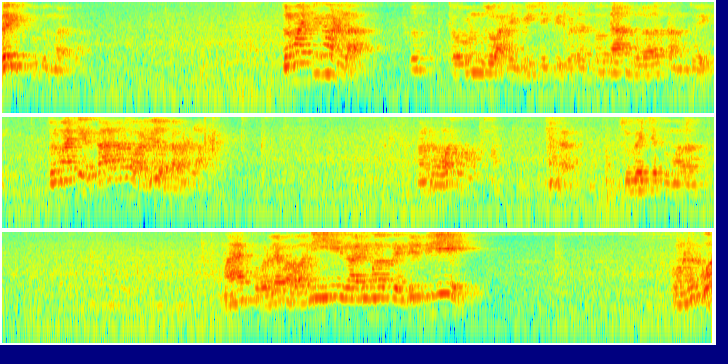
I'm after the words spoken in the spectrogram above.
गरीब कुटुंबातला. तुला माहिती का म्हटला तो तरुण जो आहे वीस एकवीस वर्षाचा तो त्या मुलाला सांगतोय. तुला माहिती आहे काल माझा वाढदिवस होता म्हटला म्हणलं वा. म्हणला, शुभेच्छा तुम्हाला. माझ्या थोरल्या भावानी ही गाडी मला प्रेझेंट दिली आहे म्हणलं वा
